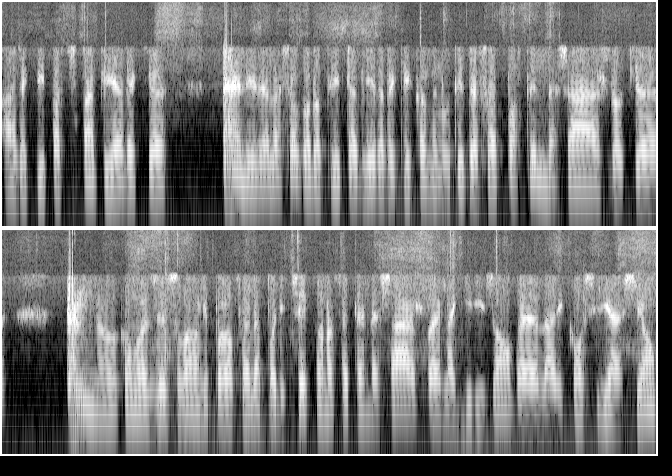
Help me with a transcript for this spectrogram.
avec les participants puis avec les relations qu'on a pu établir avec les communautés, de faire porter le message. Donc, comme on disait souvent, on n'est pas là pour faire la politique, on a fait un message vers la guérison, vers la réconciliation.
